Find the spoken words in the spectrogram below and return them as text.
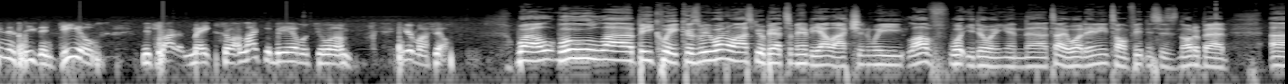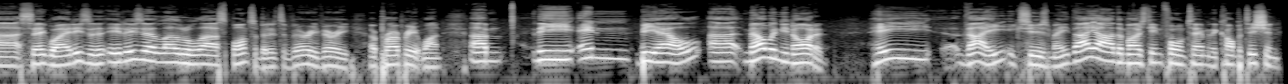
tendencies and deals you try to make. So I like to be able to um, hear myself. Well, we'll uh, be quick because we want to ask you about some NBL action. We love what you're doing, and uh, tell you what, Anytime Fitness is not a bad uh, segue. It is a, it is a little uh, sponsor, but it's a very very appropriate one. Um, the NBL, uh, Melbourne United. He, they, excuse me, they are the most informed team in the competition.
